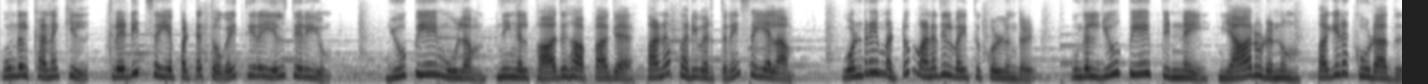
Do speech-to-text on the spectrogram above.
உங்கள் கணக்கில் கிரெடிட் செய்யப்பட்ட தொகை திரையில் தெரியும். யூபிஐ மூலம் நீங்கள் பாதுகாப்பாக பண பரிவர்த்தனை செய்யலாம். ஒன்றை மட்டும் மனதில் வைத்துக் கொள்ளுங்கள். உங்கள் யூபிஐ பின்னை யாருடனும் பகிரக்கூடாது.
